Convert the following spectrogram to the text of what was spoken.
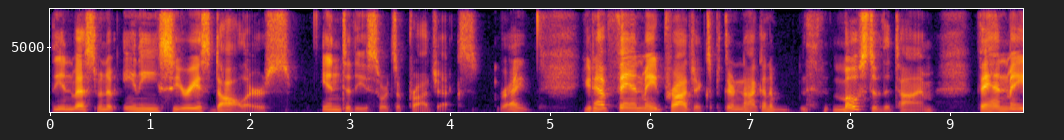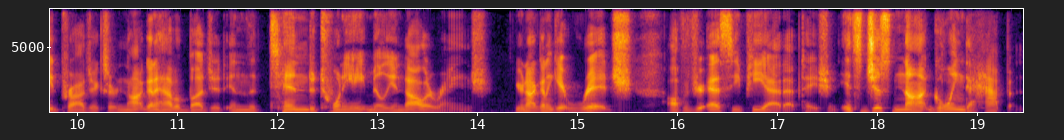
the investment of any serious dollars into these sorts of projects, right? You'd have fan made projects, but they're not going to, most of the time, fan made projects are not going to have a budget in the 10 to 28 million dollar range. You're not going to get rich off of your SCP adaptation. It's just not going to happen.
